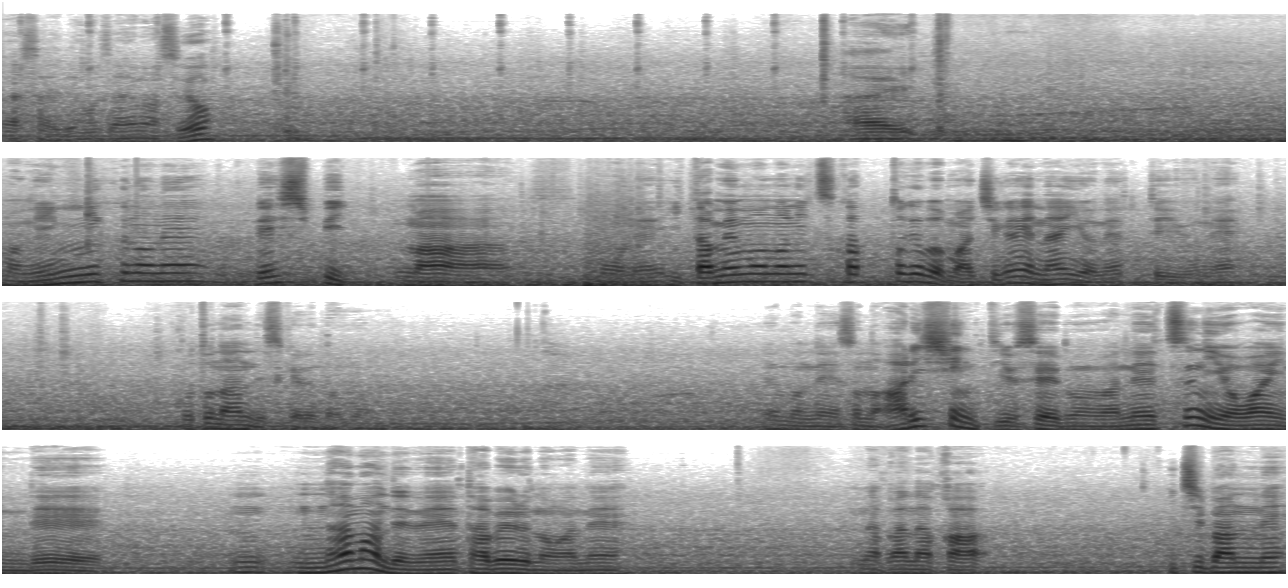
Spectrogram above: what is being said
お野菜でございますよ。はい。まあニンニクのねレシピまあもうね炒め物に使っとけば間違いないよねっていうねことなんですけれども。でもねそのアリシンっていう成分は熱に弱いんで生でね食べるのがねなかなか一番ね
